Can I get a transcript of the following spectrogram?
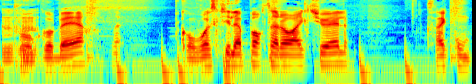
pour. Gobert. Ouais. Qu'on voit ce qu'il apporte à l'heure actuelle. C'est vrai qu'on,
